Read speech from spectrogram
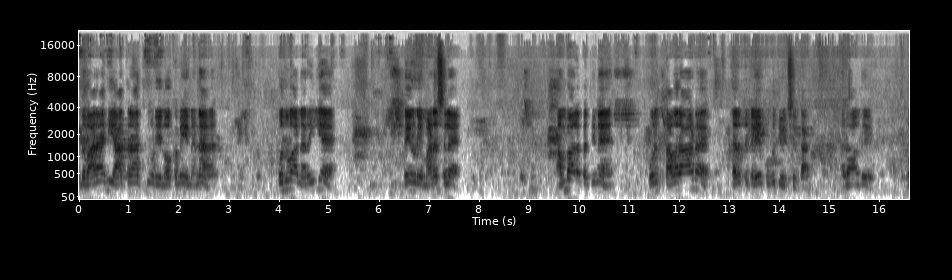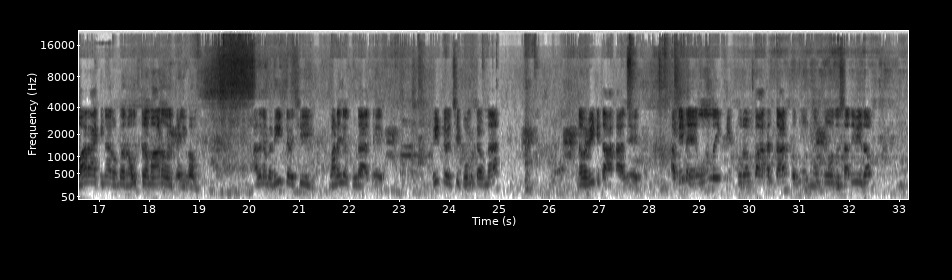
இந்த வாராகி யாத்திராத்தினுடைய நோக்கமே என்னன்னா பொதுவா நிறைய பேருடைய மனசுல அம்பாளை பத்தின ஒரு தவறான கருத்துக்களையே புகுத்தி வச்சிருக்காங்க. அதாவது வாராகினா ரொம்ப ரௌத்திரமான ஒரு தெய்வம். அதை நம்ம வீட்டுல வச்சு வணங்கக்கூடாது. வீட்டுல வச்சு கும்பிட்டோம்னா நம்ம வீட்டுக்கு ஆகாது. அப்படின்னு உண்மைக்கு புறம்பாகத்தான் தொண்ணூத்தி ஒன்பது சதவீதம்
